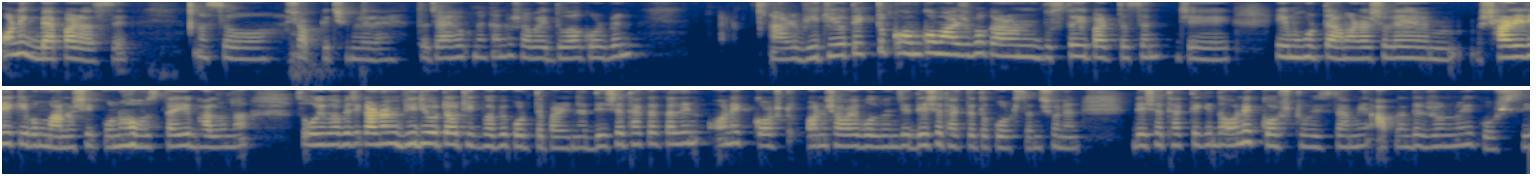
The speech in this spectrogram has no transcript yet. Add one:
অনেক ব্যাপার আছে। সো সব কিছু মিলায়। তো যাই হোক না কেন, সবাই দোয়া করবেন। আর ভিডিওতে একটু কম কম আসব কারণ বুঝতেই পারতেছেন যে এই মুহূর্তে আমার আসলে শারীরিক এবং মানসিক কোনো অবস্থাই ভালো না। তো ওইভাবে যে, কারণ আমি ভিডিওটাও ঠিকভাবে করতে পারি না। দেশে থাকাকালীন অনেক কষ্ট, অনেক সবাই বলবেন যে, দেশে থাকতে তো করছেন। শোনেন, দেশে থাকতে কিন্তু অনেক কষ্ট হয়েছে। আমি আপনাদের জন্যই করছি।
